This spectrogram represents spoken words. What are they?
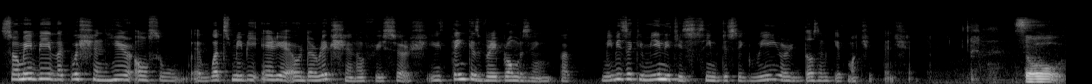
So maybe the question here also, uh, what's maybe area or direction of research you think is very promising, but maybe the communities seem to disagree or doesn't give much attention. So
